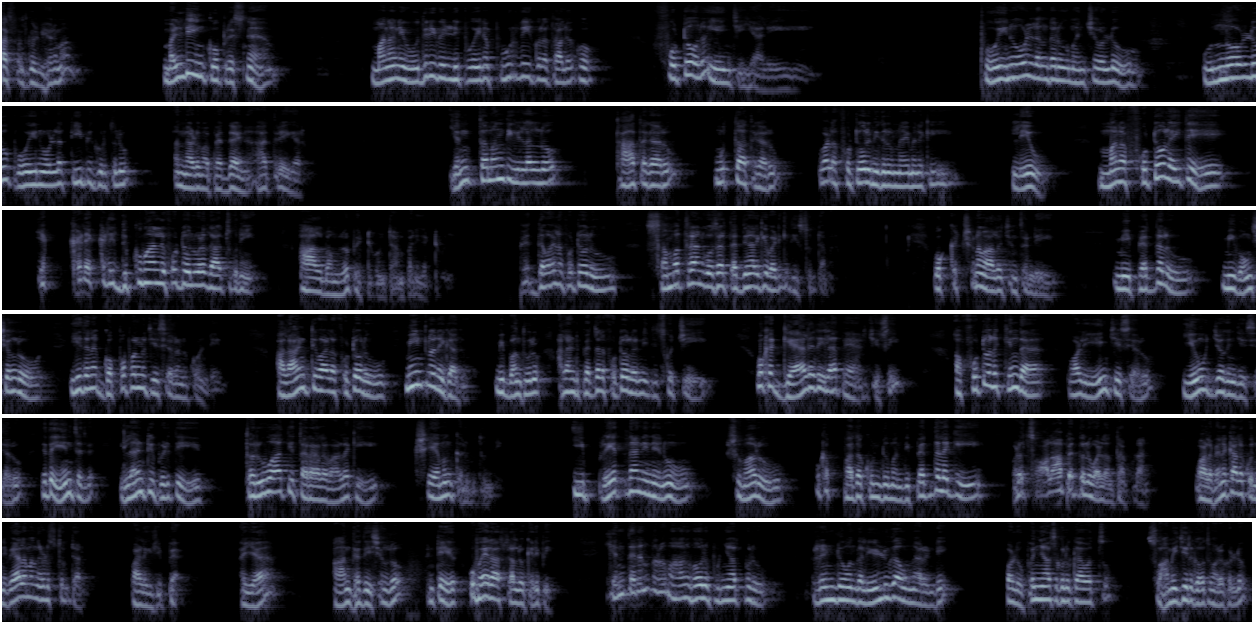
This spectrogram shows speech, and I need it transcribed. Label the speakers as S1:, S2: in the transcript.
S1: అస్మద్గురుభ్యో నమ మళ్ళీ ఇంకో ప్రశ్న మనని వదిలి వెళ్ళిపోయిన పూర్వీకుల తాలూకు ఫోటోలు ఏం చెయ్యాలి? పోయినోళ్ళందరూ మంచోళ్ళు ఉన్నోళ్ళు పోయినోళ్ళ తీపి గుర్తులు అన్నాడు మా పెద్ద ఆయన ఆత్రేయ గారు. ఎంతమంది ఇళ్ళల్లో తాతగారు ముత్తాతగారు వాళ్ళ ఫోటోలు మిగిలి ఉన్నాయి మనకి? లేవు. మన ఫోటోలు అయితే ఎక్కడెక్కడ దిక్కుమాలిన ఫోటోలు కూడా దాచుకుని ఆల్బంలో పెట్టుకుంటాం పనిగట్టుకుని పెద్దవాళ్ళ ఫోటోలు సంవత్సరానికి ఒకసారి తద్దినాలకి వాటికి తీస్తుంటాం మనం. ఒక్క క్షణం ఆలోచించండి. మీ పెద్దలు మీ వంశంలో ఏదైనా గొప్ప పనులు చేశారనుకోండి అలాంటి వాళ్ళ ఫోటోలు మీ ఇంట్లోనే కాదు మీ బంధువులు అలాంటి పెద్దల ఫోటోలన్నీ తీసుకొచ్చి ఒక గ్యాలరీలా తయారు చేసి ఆ ఫోటోల కింద వాళ్ళు ఏం చేశారు? ఏం ఉద్యోగం చేశారు? లేదా ఏం చదివారు ఇలాంటివి పెడితే తరువాతి తరాల వాళ్ళకి క్షేమం కలుగుతుంది. ఈ ప్రయత్నాన్ని నేను సుమారు ఒక పదకొండు మంది పెద్దలకి వాళ్ళు చాలా పెద్దలు వాళ్ళంతా కూడా వాళ్ళ వెనకాల కొన్ని వేల మంది నడుస్తుంటారు. వాళ్ళకి చెప్పా అయ్యా ఆంధ్రదేశంలో అంటే ఉభయ రాష్ట్రాల్లో కలిపి ఎందరెందరో మహానుభావులు పుణ్యాత్ములు రెండు వందల ఏళ్ళుగా ఉన్నారండి. వాళ్ళు ఉపన్యాసకులు కావచ్చు స్వామీజీలు కావచ్చు మరొకళ్ళు.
